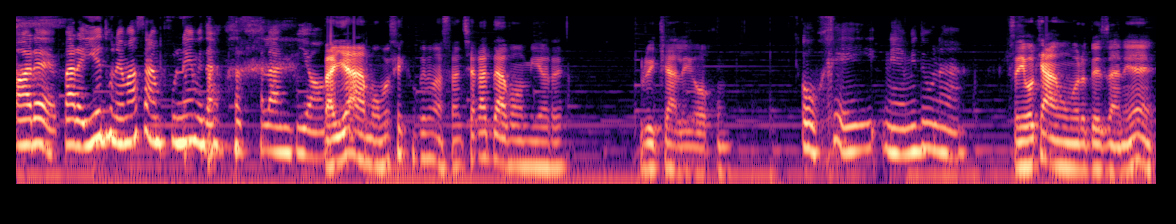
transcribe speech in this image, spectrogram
آره برای یه دونه مثلا پول نمیدم مثلا بیام. و یه امامه فکر می‌کنی مثلا چقدر دوام میاره روی کله آخون؟ او خیلی نمی‌دونم مثلا یه بار که امامه رو بزنه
